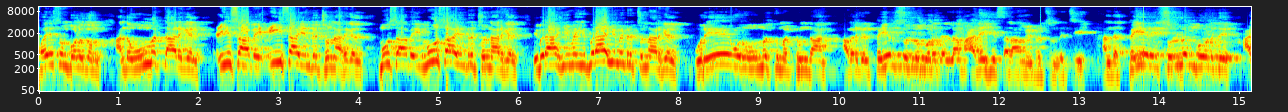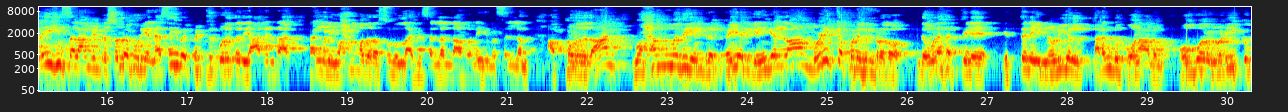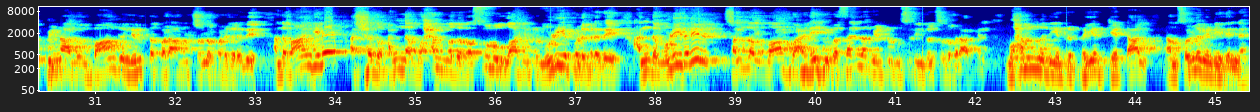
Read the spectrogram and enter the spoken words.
பேசும் பொழுதும் அந்த உம்மத்தார்கள் ஈசாவை ஈசா என்று சொன்னார்கள் மூசாவை மூசா என்று சொன்னார்கள் இப்ராஹிமை இப்ராஹிம் என்று சொன்னார்கள். ஒரே ஒரு உம்மத்து மட்டும்தான் அவர்கள் பெயர் சொல்லும் பொழுதெல்லாம் அலைஹி சலாம் என்று சொன்னச்சு. அந்த பெயரை சொல்லும் பொழுது அலைஹி சலாம் என்று சொல்லக்கூடிய நசீவை பெற்றுக் கொடுத்தது யார் என்றால் தன்மணி முகமது ரசூலுல்லாஹி ஸல்லல்லாஹு அலைஹி செல்லம் அப்பொழுதுதான் முகம்மது என்ற பெயர் எங்கெல்லாம் முழிக்கப்படுகின்றதோ இந்த உலகத்திலே எத்தனை நொடிகள் கடந்து போனாலும் ஒவ்வொரு நொடிக்கு பின்னாலும் வாங்கு நிறுத்தப்படாமல் சொல்லப்படுகிறது. அந்த வாங்கிலே அஷ்ஹது அன்ன முஹம்மது ரசூலுல்லாஹ் என்று மொழியப்படுகிறது. அந்த மொழிதலில் சல்லல்லாஹு அலேஹி வசல்லம் என்று முஸ்லிம்கள் சொல்லுகிறார்கள். முகம்மது என்ற பெயர் கேட்டால் நாம் சொல்ல வேண்டியது என்ன?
